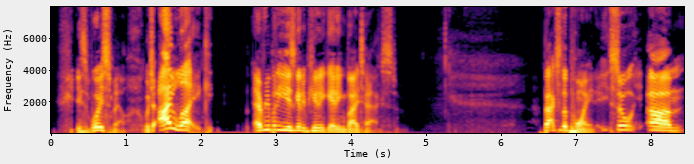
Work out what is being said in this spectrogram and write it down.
is voicemail, which I like. Everybody is going to be communicating by text. Back to the point. So, um,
